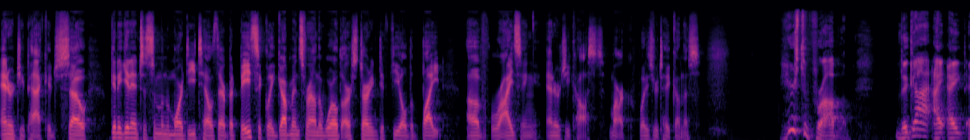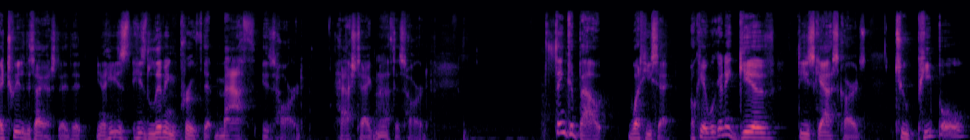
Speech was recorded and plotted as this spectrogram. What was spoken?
energy package. So, we're going to get into some of the more details there, but basically, governments around the world are starting to feel the bite of rising energy costs. Mark, what is your take on this? Here's the problem the guy I, I, I, tweeted this out yesterday that you know he's he's living proof that math is hard. Hashtag math is hard. Think about what he said. Okay, we're going to give these gas cards to people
